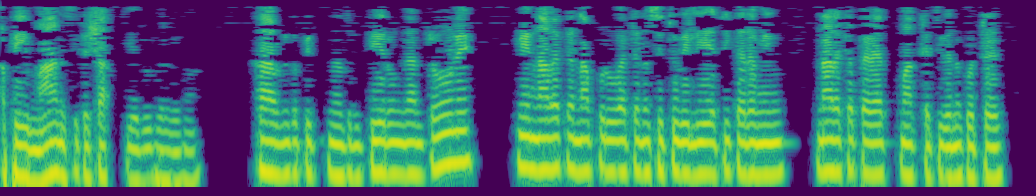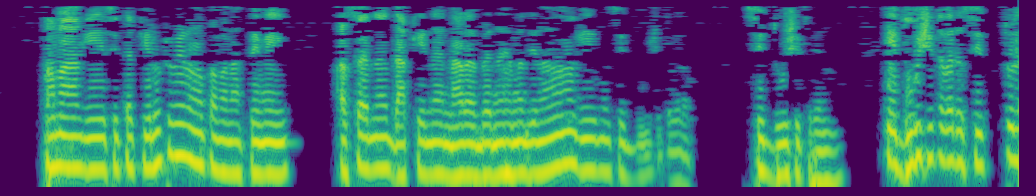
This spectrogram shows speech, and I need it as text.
අපේ මානසික ශක්තිය දුර්වල වෙනවා. කාර්මික පිටනතුරු තීරුම් ගන්න ඕනේ. මේ නරක නපුරු වචන සිතුවිලි ඇති කරමින් නරක පැවැත්මක් ඇති වෙනකොට තමාගේ සිත කිලුට වෙනවා පමණක් නෙමෙයි අසන දකින නරඹන හැම දිනාගේම සිත් දූෂිත වෙනවා. සිත් දූෂිත වෙනවා. ඒ දූෂිත වන සිත් තුළ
